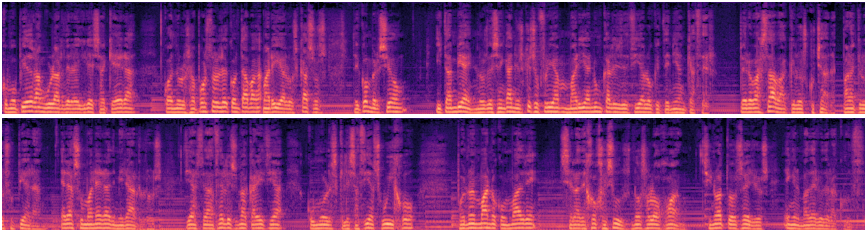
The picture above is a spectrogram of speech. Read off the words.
como piedra angular de la iglesia que era, cuando los apóstoles le contaban a María los casos de conversión, y también los desengaños que sufrían, María nunca les decía lo que tenían que hacer. Pero bastaba que lo escucharan, para que lo supieran. Era su manera de mirarlos, y hasta hacerles una caricia como las que les hacía su hijo, pues no en vano como madre se la dejó Jesús, no solo a Juan, sino a todos ellos en el madero de la cruz.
